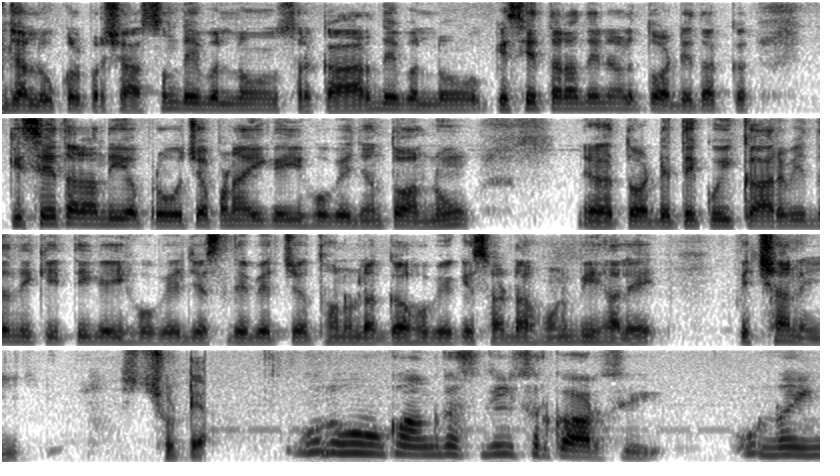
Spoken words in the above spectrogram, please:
ਜਾਂ ਲੋਕਲ ਪ੍ਰਸ਼ਾਸਨ ਦੇ ਵੱਲੋਂ, ਸਰਕਾਰ ਦੇ ਵੱਲੋਂ, ਕਿਸੇ ਤਰ੍ਹਾਂ ਦੇ ਨਾਲ ਤੁਹਾਡੇ ਤੱਕ ਕਿਸੇ ਤਰ੍ਹਾਂ ਦੀ ਅਪਰੋਚ ਅਪਣਾਈ ਗਈ ਹੋਵੇ ਜਾਂ ਤੁਹਾਨੂੰ ਤੁਹਾਡੇ ਤੇ ਕੋਈ ਕਾਰਵਾਈ ਇੱਦਾਂ ਦੀ ਕੀਤੀ ਗਈ ਹੋਵੇ ਜਿਸ ਦੇ ਵਿੱਚ ਤੁਹਾਨੂੰ ਲੱਗਾ ਹੋਵੇ ਕਿ ਸਾਡਾ ਹੁਣ ਵੀ ਹਲੇ ਪਿੱਛਾ ਨਹੀਂ ਛੁੱਟਿਆ? ਉਦੋਂ ਕਾਂਗਰਸ ਦੀ ਸਰਕਾਰ ਸੀ ਉਹਨਾਂ ਹੀ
